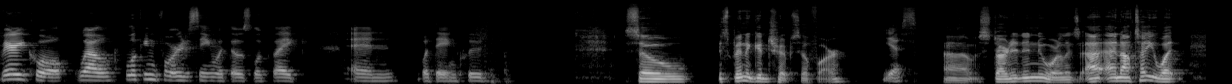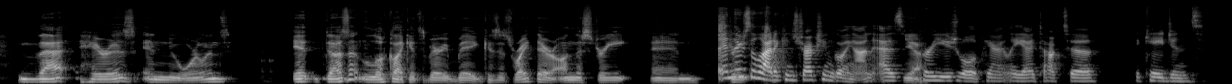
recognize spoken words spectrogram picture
Very cool. Well, looking forward to seeing what those look like and what they include. So it's been a good trip so far. Yes. Uh, started in New Orleans, I, and I'll tell you what, that Harrah's in New Orleans, it doesn't look like it's very big because it's right there on the street and And there's a lot of construction going on, as Yeah. per usual. Apparently, I talked to the Cajuns,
